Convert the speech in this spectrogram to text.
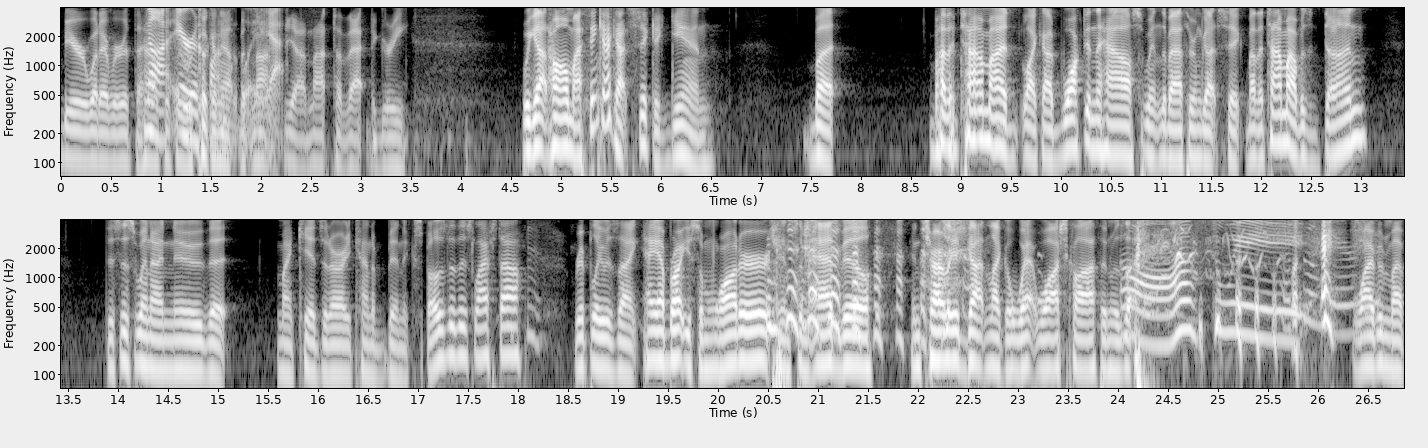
beer or whatever at the house Not if we were cooking out, but irresponsibly, not, yeah. not to that degree. We got home. I think I got sick again, but by the time I'd like I'd walked in the house, went in the bathroom, got sick. By the time I was done, this is when I knew that my kids had already kind of been exposed to this lifestyle. Mm. Ripley was like, "Hey, I brought you some water and some Advil," and Charlie had gotten like a wet washcloth and was Oh, like how sweet. That's hilarious. wiping my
